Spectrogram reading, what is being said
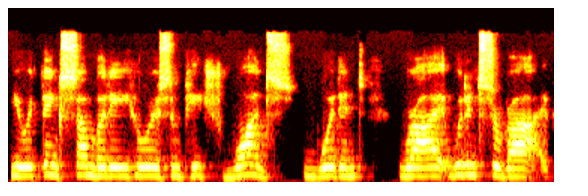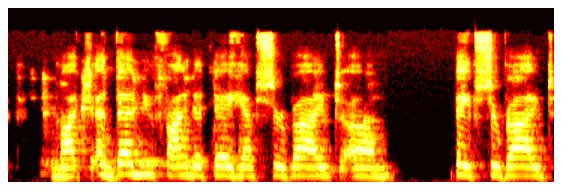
You would think somebody who is impeached once wouldn't ri- wouldn't survive much, and then you find that they have survived. Um, they've survived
